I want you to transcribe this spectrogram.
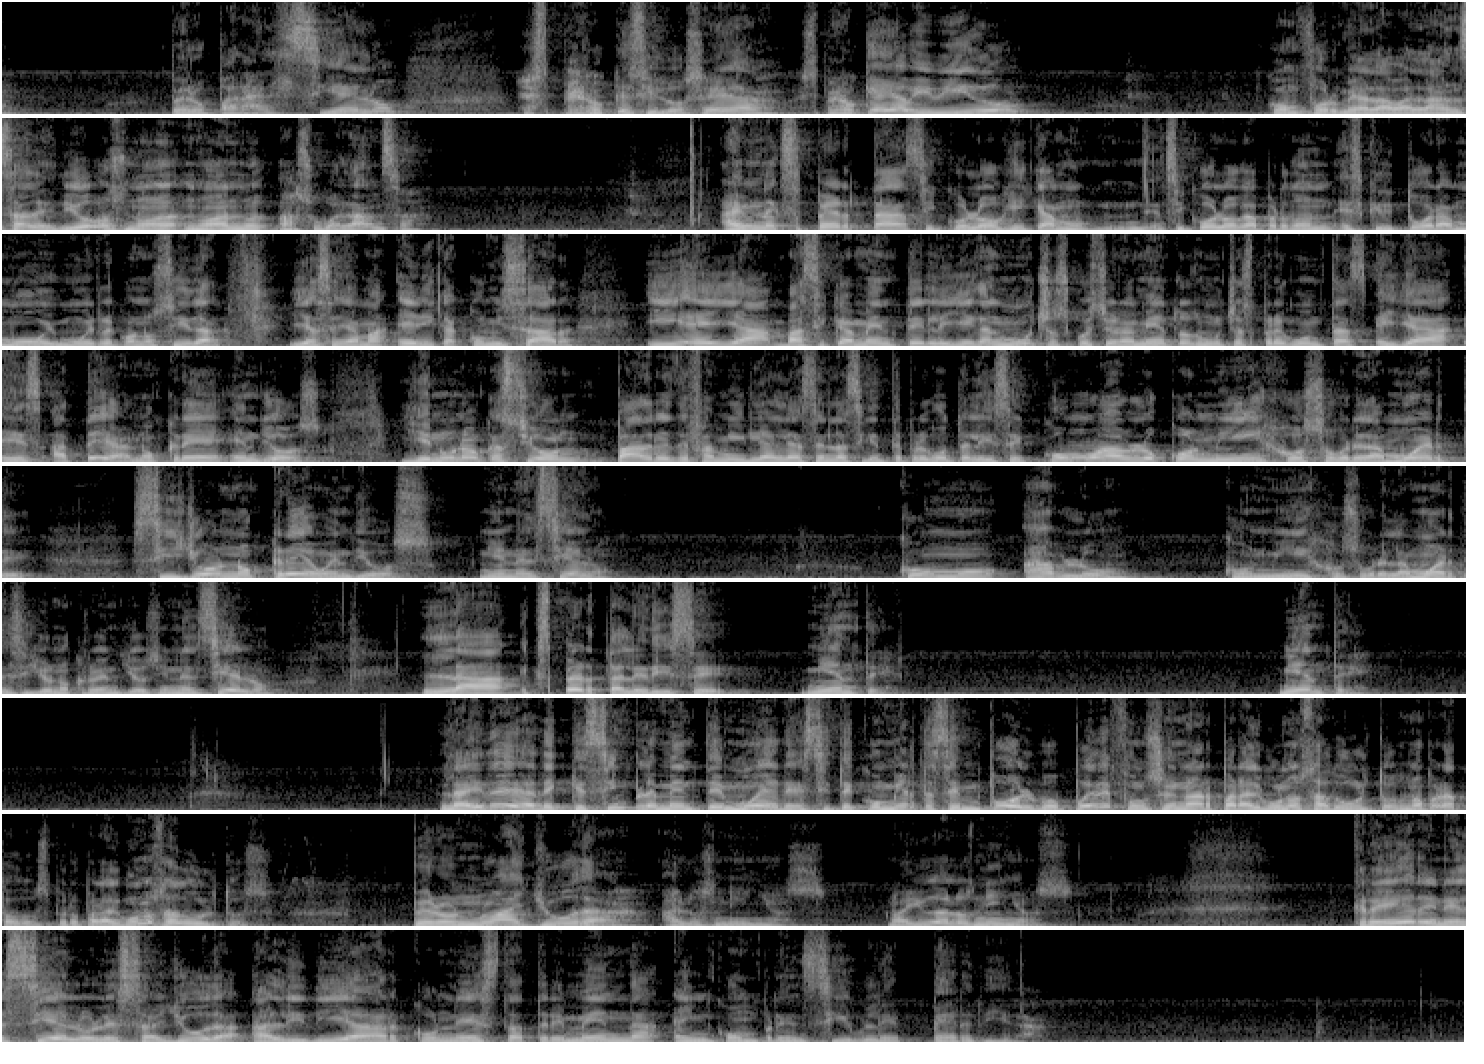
pero para el cielo, espero que sí lo sea. Espero que haya vivido conforme a la balanza de Dios, no, a, a su balanza. Hay una experta psicológica, psicóloga, perdón, escritora muy, muy reconocida. Ella se llama Erika Comisar y ella básicamente le llegan muchos cuestionamientos, muchas preguntas. Ella es atea, no cree en Dios. Y en una ocasión, padres de familia le hacen la siguiente pregunta. Le dice, ¿cómo hablo con mi hijo sobre la muerte si yo no creo en Dios ni en el cielo? ¿Cómo hablo con mi hijo sobre la muerte si yo no creo en Dios ni en el cielo? La experta le dice, miente, miente. La idea de que simplemente mueres y te conviertes en polvo puede funcionar para algunos adultos, no para todos, pero para algunos adultos, pero no ayuda a los niños, no ayuda a los niños. Creer en el cielo les ayuda a lidiar con esta tremenda e incomprensible pérdida.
